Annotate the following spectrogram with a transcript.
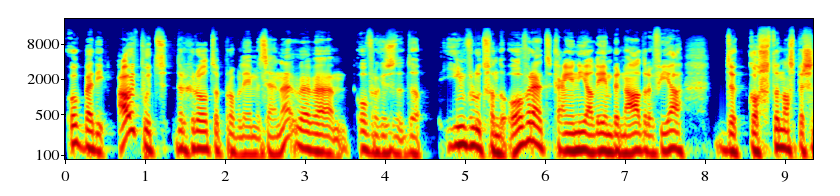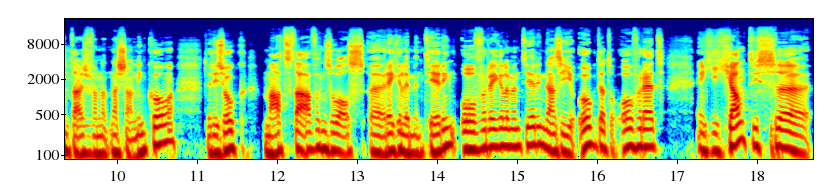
ook bij die output er grote problemen zijn. Hè. We hebben overigens de invloed van de overheid kan je niet alleen benaderen via de kosten als percentage van het nationaal inkomen. Er is ook maatstaven zoals uh, reglementering, overreglementering. Dan zie je ook dat de overheid een gigantische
